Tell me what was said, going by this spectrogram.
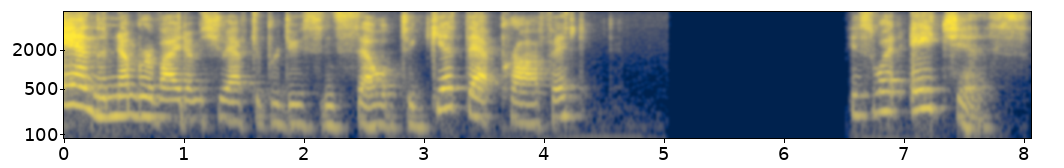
And the number of items you have to produce and sell to get that profit is what H is.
